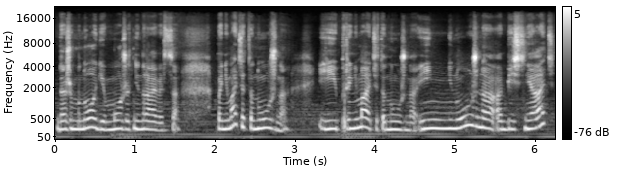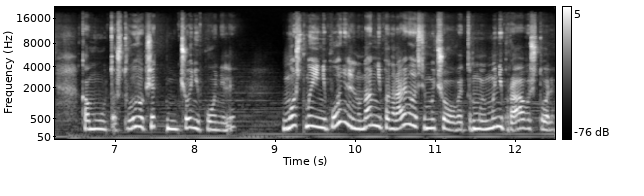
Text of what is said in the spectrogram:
даже многим может не нравиться, понимать это нужно и принимать это нужно. И не нужно объяснять кому-то, что вы вообще ничего не поняли. Может, мы и не поняли, но нам не понравилось, и мы что, в этом мы, мы не правы, что ли?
